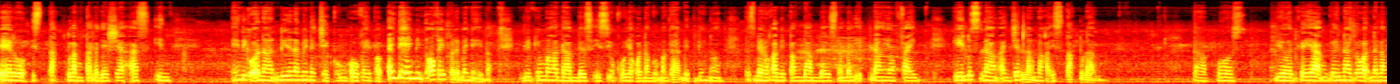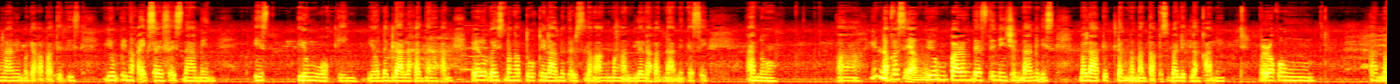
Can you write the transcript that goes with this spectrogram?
Pero, stuck lang talaga siya as in, hindi ko ano, hindi na namin na-check kung okay pa. Ay, hindi, I mean, okay pa naman yung iba. Yung mga dumbbells is yung kuya ko nang gumagamit, gano'n. Tapos meron kami pang dumbbells na maliit lang, yung 5 kilos lang, andyan lang, naka-stack lang. Tapos, yun, kaya ang ginagawa na lang namin magkakapatid is, yung pinaka-exercise namin is yung walking. Yun, naglalakad na kami. Pero guys, mga 2 kilometers lang ang mga nilalakad namin kasi, ano, ah yun lang kasi ang yung parang destination namin is malapit lang naman tapos balik lang kami. Pero kung ano,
